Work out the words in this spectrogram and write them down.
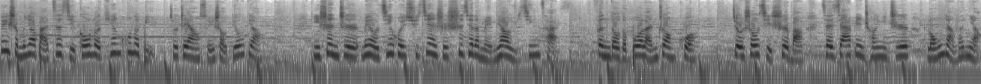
为什么要把自己勾勒天空的笔就这样随手丢掉？你甚至没有机会去见识世界的美妙与精彩，奋斗的波澜壮阔，就收起翅膀，在家变成一只笼养的鸟。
